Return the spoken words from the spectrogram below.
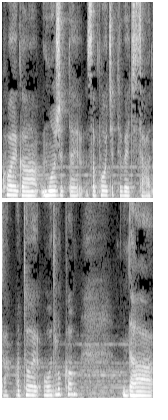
kojega možete započeti već sada. A to je odlukom da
